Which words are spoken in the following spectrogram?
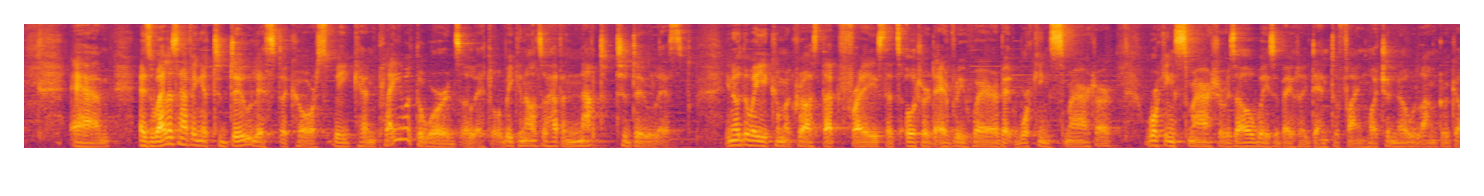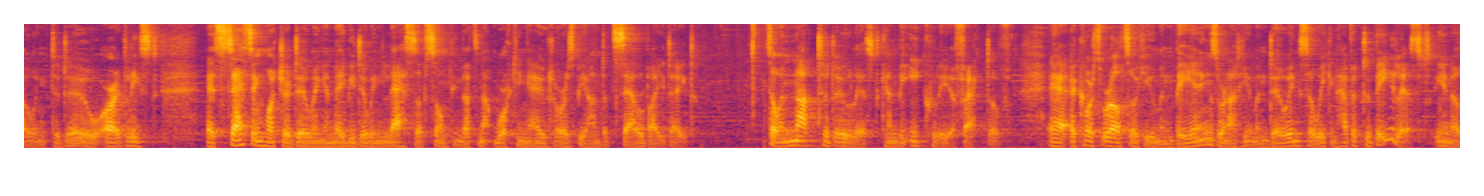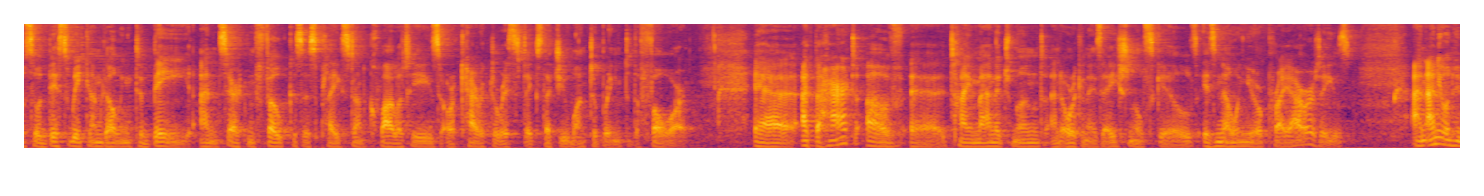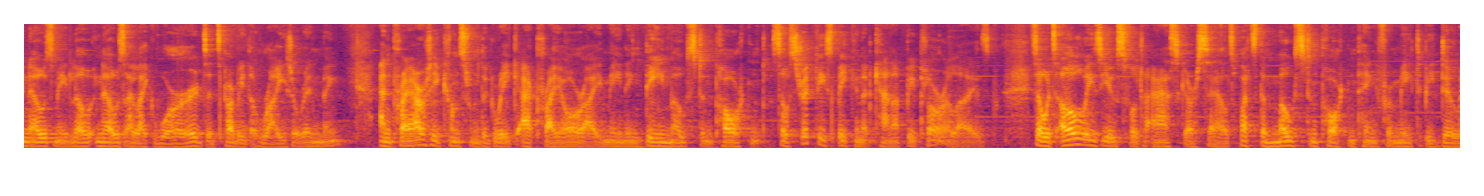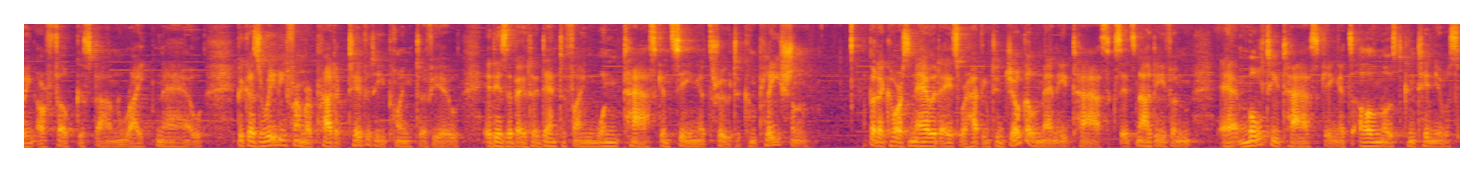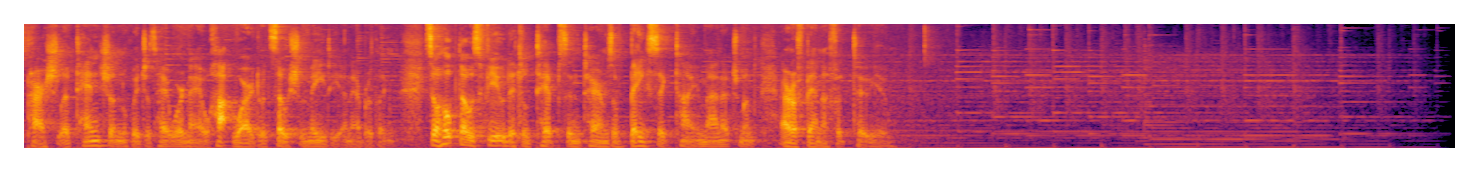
Um, as well as having a to-do list, of course, we can play with the words a little. We can also have a not to-do list. You know the way you come across that phrase that's uttered everywhere about working smarter? Working smarter is always about identifying what you're no longer going to do, or at least assessing what you're doing and maybe doing less of something that's not working out or is beyond its sell by date. So a not to do list can be equally effective. Uh, of course, we're also human beings, we're not human doing, so we can have a to be list. You know, so this week I'm going to be, and certain focus is placed on qualities or characteristics that you want to bring to the fore. Uh, at the heart of uh, time management and organizational skills is knowing your priorities. And anyone who knows me knows I like words, it's probably the writer in me. And priority comes from the Greek a priori, meaning the most important. So, strictly speaking, it cannot be pluralized. So, it's always useful to ask ourselves what's the most important thing for me to be doing or focused on right now? Because, really, from a productivity point of view, it is about identifying one task and seeing it through to completion. But of course, nowadays we're having to juggle many tasks. It's not even uh, multitasking, it's almost continuous partial attention, which is how we're now hotwired with social media and everything. So I hope those few little tips in terms of basic time management are of benefit to you.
